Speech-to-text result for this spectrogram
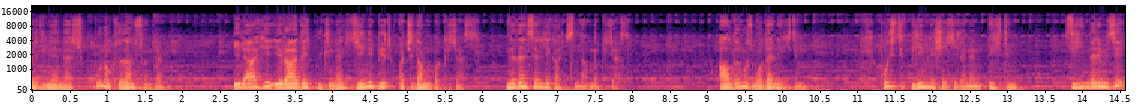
değerli dinleyenler bu noktadan sonra ilahi irade gücüne yeni bir açıdan bakacağız. Nedensellik açısından bakacağız. Aldığımız modern eğitim, pozitif bilimle şekillenen eğitim, zihinlerimizi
